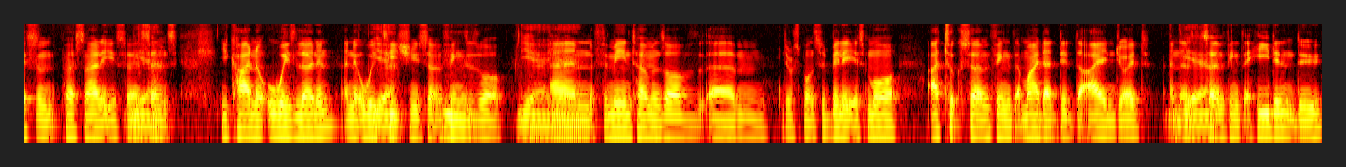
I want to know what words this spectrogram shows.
different personalities. So in a sense, you kind of always learning and they're always Yeah. teaching you certain Mm. things as well. Yeah, yeah. And for me, in terms of um, the responsibility, it's more I took certain things that my dad did that I enjoyed, and then Yeah. certain things that he didn't do,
